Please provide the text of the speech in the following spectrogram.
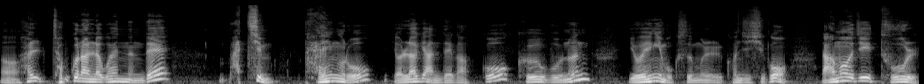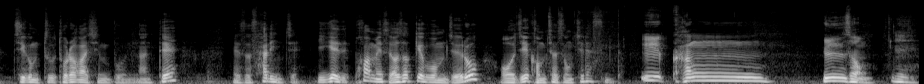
어할 접근하려고 했는데 마침 다행으로 연락이 안 돼 갖고 그분은 여행이 목숨을 건지시고 나머지 둘 지금 두 돌아가신 분한테 그래서 살인죄 이게 포함해서 여섯 개 범죄로 어제 검찰 송치했습니다. 이 강윤성 예.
